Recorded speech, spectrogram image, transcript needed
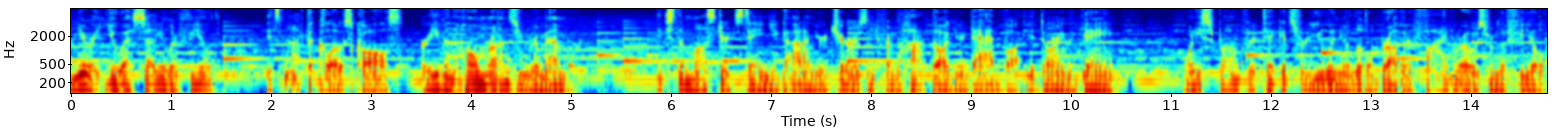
When you're at U.S. Cellular Field, it's not the close calls or even the home runs you remember. It's the mustard stain you got on your jersey from the hot dog your dad bought you during the game. When he sprung for tickets for you and your little brother five rows from the field.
